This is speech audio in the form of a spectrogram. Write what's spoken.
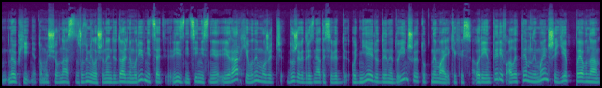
необхідні, тому що в нас зрозуміло, що на індивідуальному рівні ця різні ціннісні ієрархії вони можуть дуже відрізнятися від однієї людини до іншої. Тут немає якихось орієнтирів, але тим не менше є певна.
